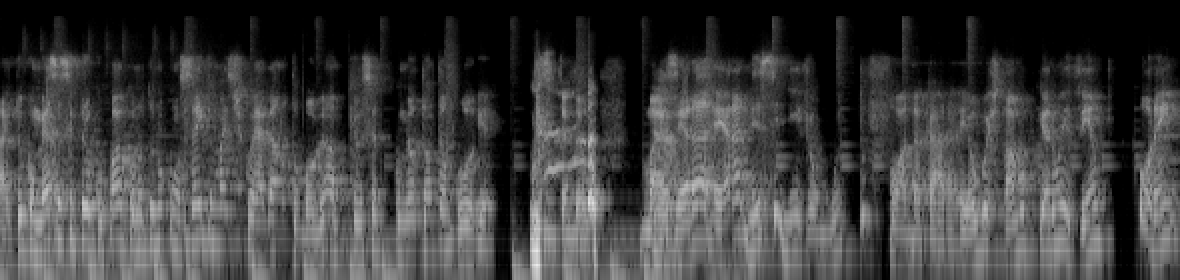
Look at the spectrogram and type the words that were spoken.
Aí tu começa a se preocupar quando tu não consegue mais escorregar no tobogã porque você comeu tanto hambúrguer. Entendeu? Mas é. era, era nesse nível, muito foda, cara. Eu gostava porque era um evento, porém,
